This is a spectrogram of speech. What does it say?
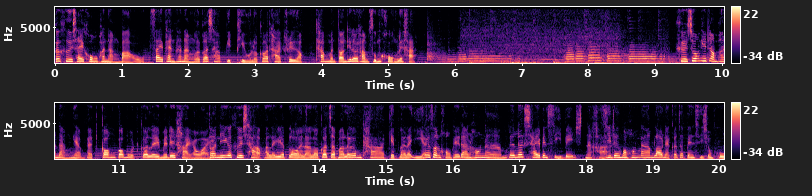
ก็คือใช้โครงผนังเบา ใส่แผ่นผนังแล้วก็ฉาบปิดผิวแล้วก็ทาเคลือบทำเหมือนตอนที่เราทำซุ้มโค้งเลยค่ะ คือช่วงที่ทำผนังเนี่ยแบตกล้องก็หมดก็เลยไม่ได้ถ่ายเอาไว้ ตอนนี้ก็คือฉาบอะไรเรียบร้อยแล้วเราก็จะมาเริ่มทาเก็บรายละเอียด ในส่วนของเพดานห้องน้ำเราเลือกใช้เป็นสีเบจนะคะ สีเดิมของห้องน้ำเราเนี่ยก็จะเป็นสีชมพู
